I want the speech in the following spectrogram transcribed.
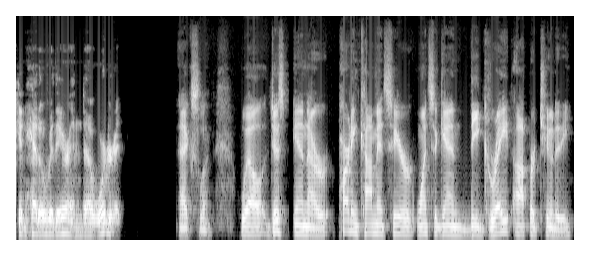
can head over there and uh, order it. Excellent. Well, just in our parting comments here, once again, The Great Opportunity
